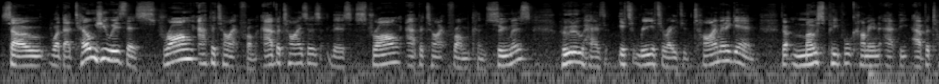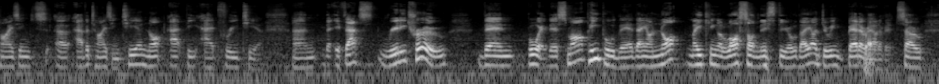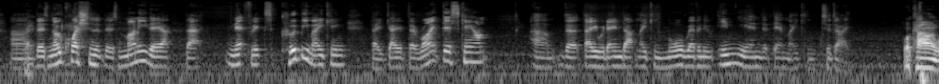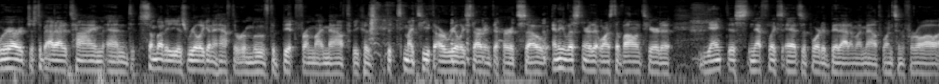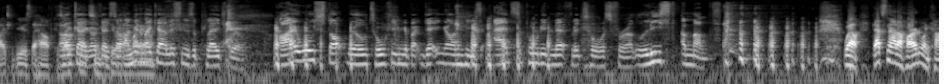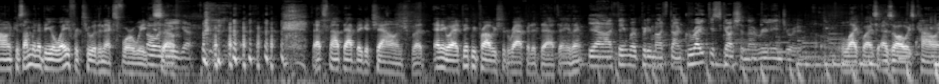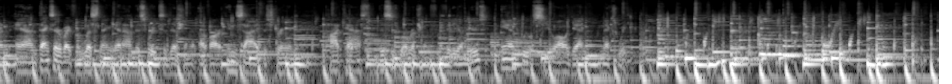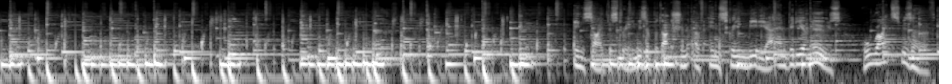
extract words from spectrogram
So, what that tells you is there's strong appetite from advertisers, there's strong appetite from consumers. Hulu has it reiterated time and again that most people come in at the advertising uh, advertising tier, not at the ad-free tier. And if that's really true, then boy, there's smart people there. They are not making a loss on this deal. They are doing better right. out of it. So uh, right. There's no question that there's money there that Netflix could be making. They gave the right discount. Um, that they would end up making more revenue in the end that they're making today. Well, Colin, we're just about out of time, and somebody is really going to have to remove the bit from my mouth because my teeth are really starting to hurt. So, any listener that wants to volunteer to yank this Netflix ad supported bit out of my mouth once and for all, I could use the help. Okay, okay. So, I'm going to make our listeners a pledge, Will. I will stop Will talking about getting on his ad supported Netflix horse for at least a month. well, that's not a hard one, Colin, because I'm going to be away for two of the next four weeks. Oh, so. there you go. that's not that big a challenge. But anyway, I think we probably should wrap it at that, don't you think? Yeah, I think we're pretty much done. Great discussion, I really enjoyed it. Likewise, as always, Colin, and thanks everybody for listening in on this week's edition of our Inside the Stream podcast. This is Will Richmond for VideoNuze, and we will see you all again next week. Inside the Stream is a production of nScreenMedia and VideoNuze, all rights reserved.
